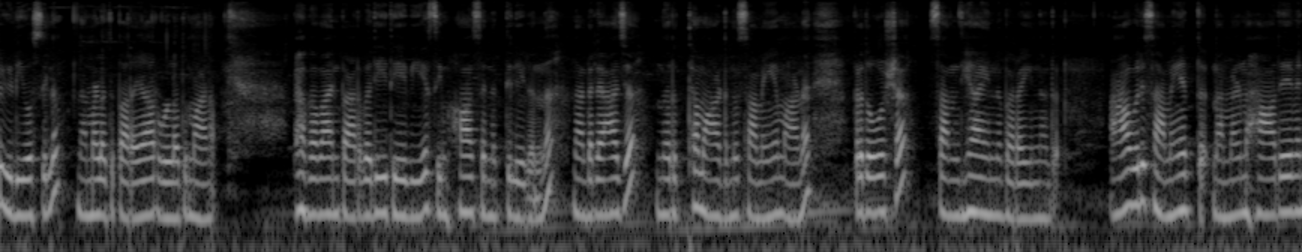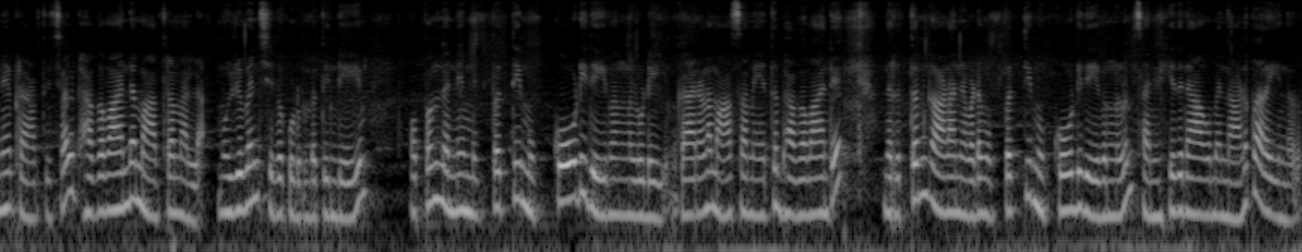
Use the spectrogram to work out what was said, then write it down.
വീഡിയോസിലും നമ്മളത് പറയാറുള്ളതുമാണ്. ഭഗവാൻ പാർവതി ദേവിയെ സിംഹാസനത്തിലിരുന്ന് നടരാജ നൃത്തമാടുന്ന സമയമാണ് പ്രദോഷ സന്ധ്യ എന്ന് പറയുന്നത്. ആ ഒരു സമയത്ത് നമ്മൾ മഹാദേവനെ പ്രാർത്ഥിച്ചാൽ ഭഗവാന്റെ മാത്രമല്ല മുഴുവൻ ശിവകുടുംബത്തിന്റെയും ഒപ്പം തന്നെ മുപ്പത്തി മുക്കോടി ദൈവങ്ങളുടെയും. കാരണം ആ സമയത്ത് ഭഗവാന്റെ നൃത്തം കാണാൻ അവിടെ മുപ്പത്തി മുക്കോടി ദൈവങ്ങളും സന്നിഹിതരാകുമെന്നാണ് പറയുന്നത്.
